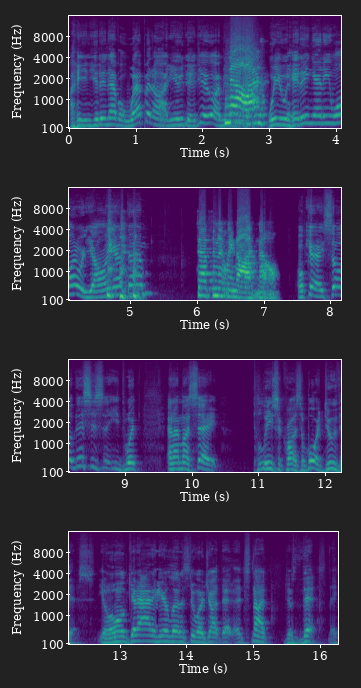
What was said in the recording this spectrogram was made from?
I mean, you didn't have a weapon on you, did you? I mean, no, I was... were you hitting anyone or yelling at them? Definitely not. No. Okay, so this is what, and I must say, police across the board do this. You know, oh, get out of here, let us do our job. It's not just this. They,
